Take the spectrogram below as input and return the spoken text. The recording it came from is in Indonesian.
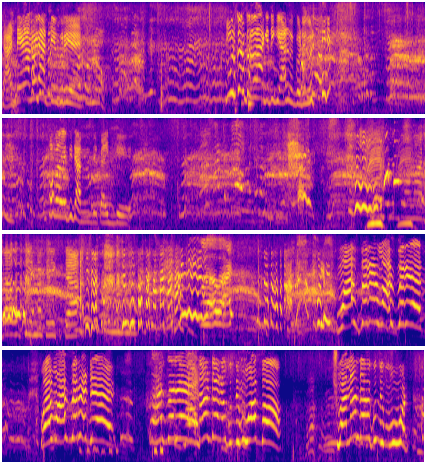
ಜಾಡ್ಯಾನ ಗಾಟಿಬ್ರಿ ಮುರ್ಕರ್ ಕರ ಆಗಿದಿ ಯಾರು ಗಡಿ ಗಡಿ ಹೋಗಲದಿ ಜಾನ್ ದೇ ತೈದ್ದೆ Oh,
